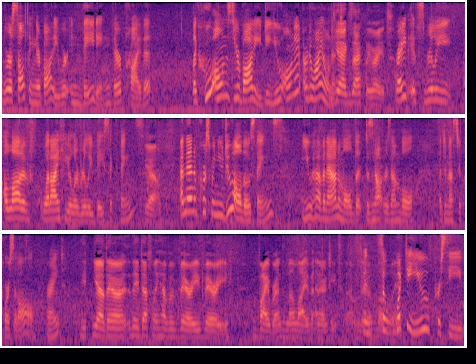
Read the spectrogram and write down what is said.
we're assaulting their body, we're invading their private. Like, who owns your body? Do you own it or do I own it? yeah. Exactly. Right. Right? It's really a lot of what I feel are really basic things. Yeah. And then, of course, when you do all those things, you have an animal that does not resemble a domestic horse at all, right? Yeah. They're they definitely have a very very vibrant and alive energy to them. They're And so, what do you perceive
